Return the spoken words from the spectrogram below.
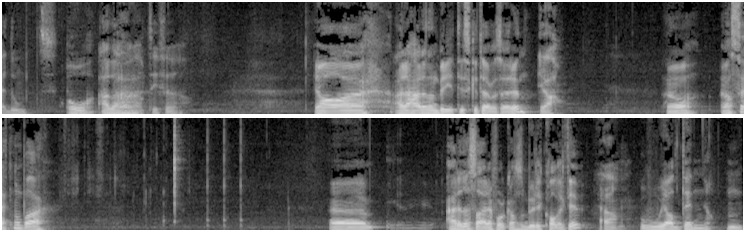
er dumt. Å, er det Det var artig før. Ja, er det her den britiske TV-serien? Ja. Ja, jeg har sett noe på det. Er det disse folkene som bor i et kollektiv? ja. Å ja, den, ja. Mm.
